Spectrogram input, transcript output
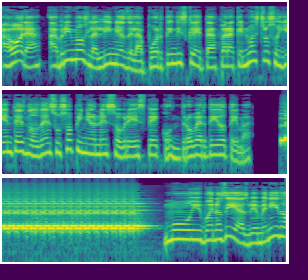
Ahora abrimos las líneas de la puerta indiscreta para que nuestros oyentes nos den sus opiniones sobre este controvertido tema. Muy buenos días, bienvenido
